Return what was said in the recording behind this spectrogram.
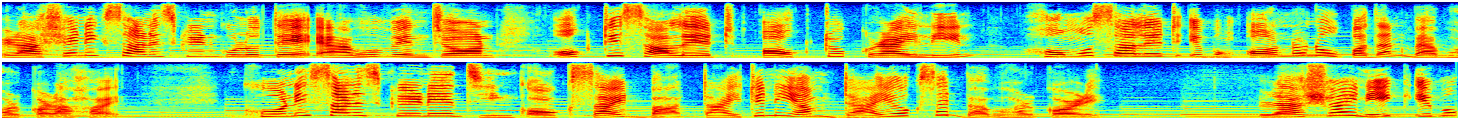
রাসায়নিক সানস্ক্রিনগুলোতে অ্যাভোভেঞ্জন অক্টিসালেট, অক্টোক্রাইলিন, হোমোসালেট এবং অন্যান্য উপাদান ব্যবহার করা হয়। খনিজ সানস্ক্রিনে জিঙ্ক অক্সাইড বা টাইটানিয়াম ডাইঅক্সাইড ব্যবহার করে। রাসায়নিক এবং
